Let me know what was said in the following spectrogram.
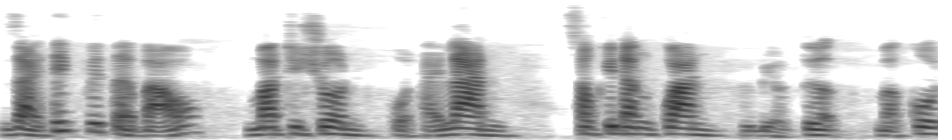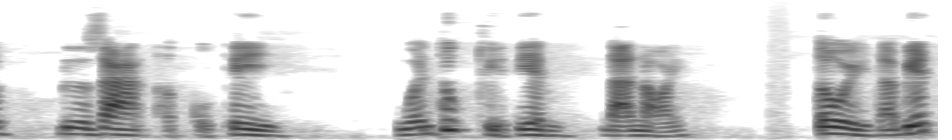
Giải thích với tờ báo Matichon của Thái Lan sau khi đăng quan về biểu tượng mà cô đưa ra ở cuộc thi, Nguyễn Thúc Thủy Tiên đã nói Tôi đã biết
